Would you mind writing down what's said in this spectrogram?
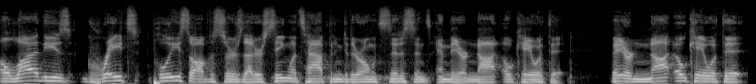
a lot of these great police officers that are seeing what's happening to their own citizens and they are not okay with it. They are not okay with it.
